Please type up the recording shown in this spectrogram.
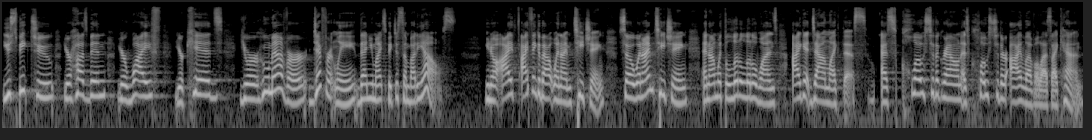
you speak to your husband, your wife, your kids, your whomever differently than you might speak to somebody else. You know, I, I think about when I'm teaching. So when I'm teaching and I'm with the little, little ones, I get down like this, as close to the ground, as close to their eye level as I can.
